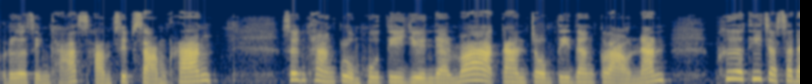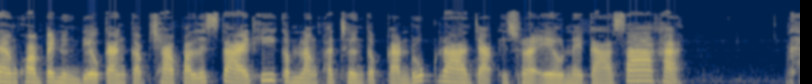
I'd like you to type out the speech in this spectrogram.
เรือสินค้า 33 ครั้ง ซึ่งทางกลุ่มฮูตียืนยันว่าการโจมตีดังกล่าวนั้น เพื่อที่จะแสดงความเป็นหนึ่งเดียวกันกับชาวปาเลสไตน์ที่กำลังเผชิญกับการรุกรานจากอิสราเอลในกาซาค่ะข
